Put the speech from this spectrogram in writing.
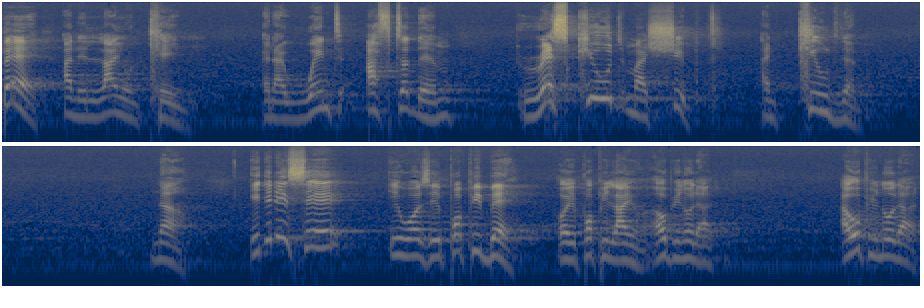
bear and a lion came and I went after them, rescued my sheep, and killed them. Now, he didn't say he was a puppy bear or a puppy lion. I hope you know that. I hope you know that.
